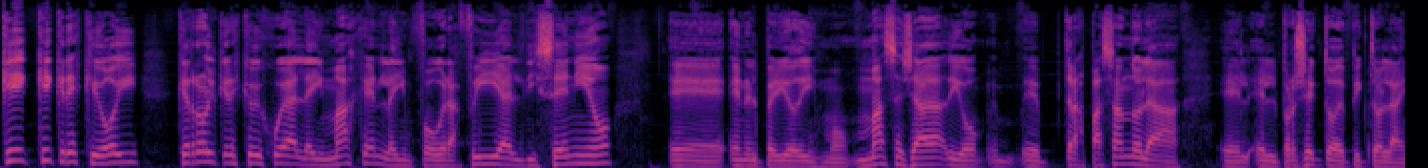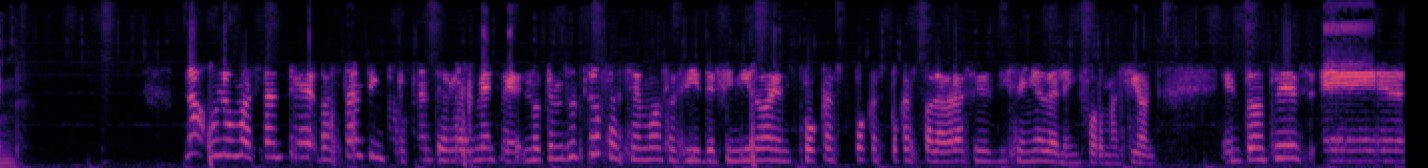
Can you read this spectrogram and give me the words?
¿qué, crees que hoy, qué rol crees que hoy juega la imagen, la infografía, el diseño eh, en el periodismo? Más allá, digo, traspasando la, el, proyecto de Pictoline. No, uno bastante, bastante importante realmente. Lo que nosotros hacemos así definido en pocas, pocas, pocas palabras es diseño de la información. Entonces, eh,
